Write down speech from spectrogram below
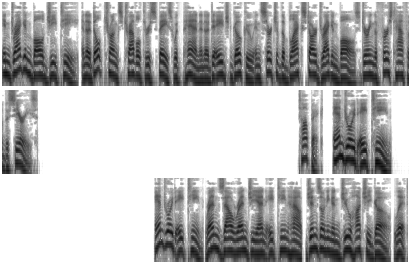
In Dragon Ball GT, an adult Trunks travel through space with Pan and a de-aged Goku in search of the Black Star Dragon Balls during the first half of the series. Android 18 Android 18 Ren Zhao Ren Jian 18 Hao, Jinzoningen Ju Hachi Go, lit.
